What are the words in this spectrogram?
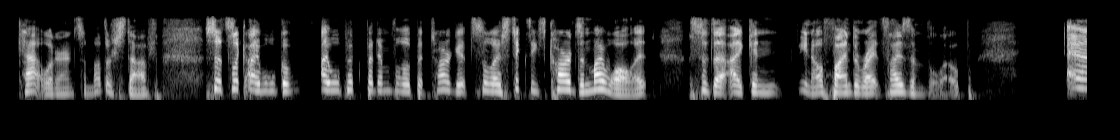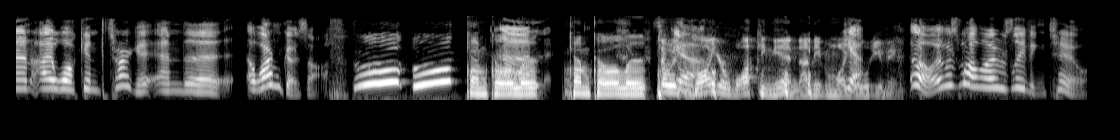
cat litter and some other stuff. So it's like I will go. I will pick up an envelope at Target, so I stick these cards in my wallet so that I can, you know, find the right size envelope. And I walk into Target and the alarm goes off. Ooh, ooh, Chemco And- alert! Chemco alert! So it's Yeah. while you're walking in, not even while Yeah. you're leaving. Oh, it was while I was leaving too.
